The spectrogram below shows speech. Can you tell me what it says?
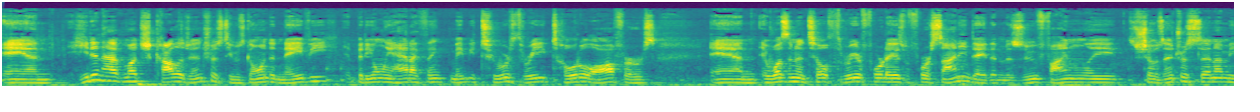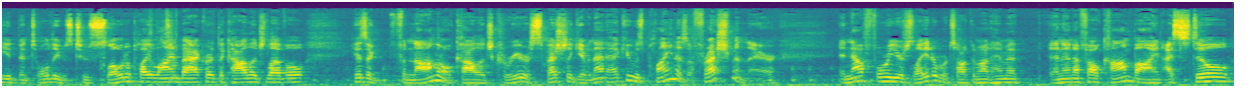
and he didn't have much college interest. He was going to Navy, but he only had I think maybe two or three total offers. And it wasn't until three or four days before signing day that Mizzou finally shows interest in him. He had been told he was too slow to play linebacker at the college level. He has a phenomenal college career, especially given that. Heck, he was playing as a freshman there. And now, four years later, we're talking about him at an NFL combine. I still,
